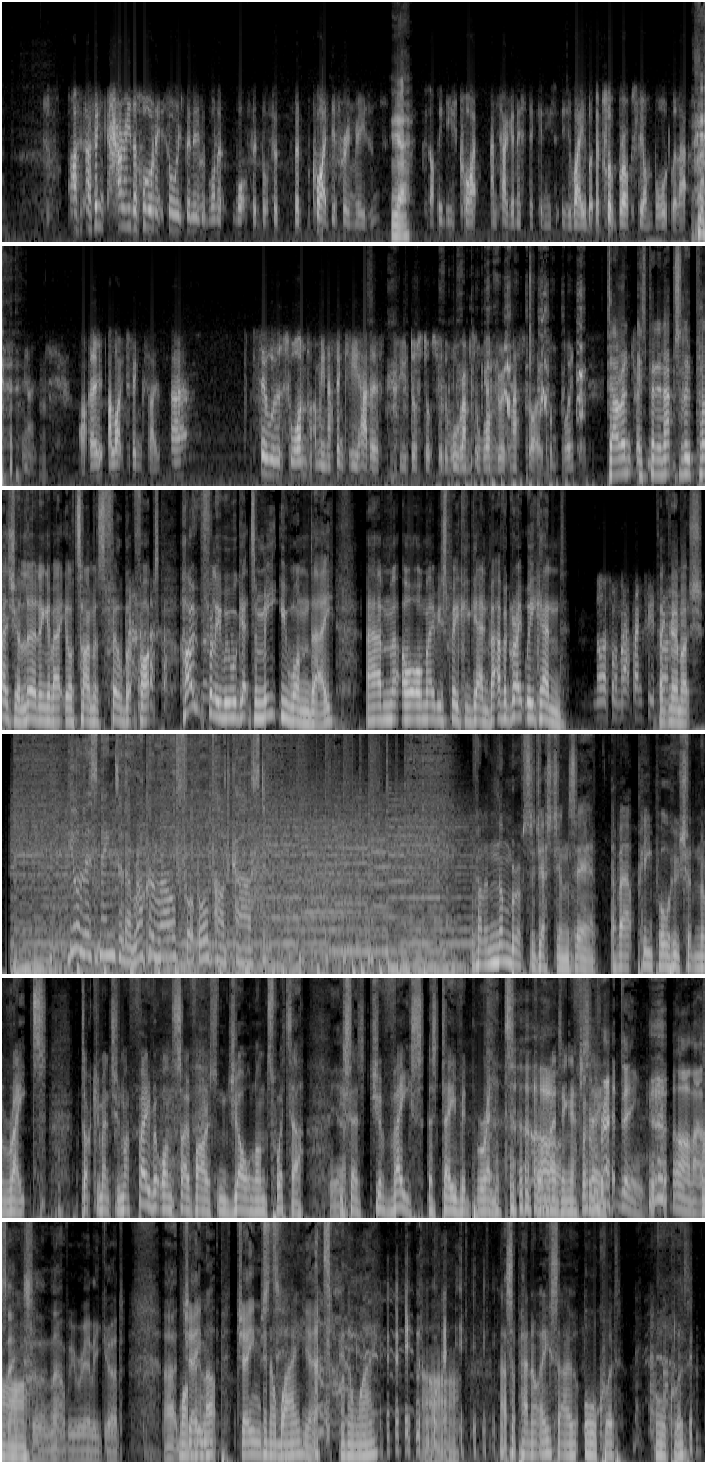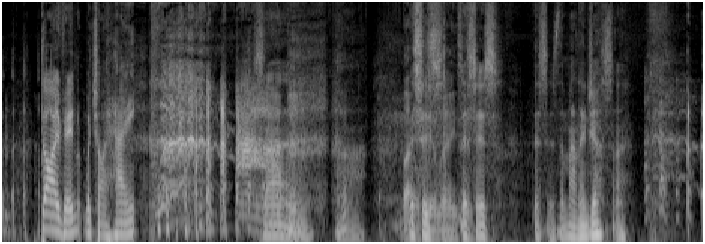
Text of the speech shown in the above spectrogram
I, I think Harry the Hornet's always been a good one at Watford, but for, for quite differing reasons. Yeah. Because I think he's quite antagonistic in his, his way, but the club were obviously on board with that. So, you know, I, I like to think so. Um, Silver the Swan. I mean, I think he had a few dust-ups with the Wolverhampton Wanderers mascot at some point. Darren, it's been an absolute pleasure learning about your time as Filbert Fox. Hopefully, we will get to meet you one day, um, or, or maybe speak again. But have a great weekend. Nice one, Matt. Thanks for your time. Thank you very much. You're listening to the Rock and Roll Football Podcast. We've had a number of suggestions here about people who should narrate documentaries. My favourite one so far is from Joel on Twitter. He says Gervais as David Brent for Reading Oh, For FC. Reading. Oh, that's Ah. excellent. That'll be really good. Uh, One James, up. James in a way. Yeah. In a way. Ah, That's a penalty, so awkward. awkward. Dive in, which I hate. so That this is amazing. this is this is the manager. So.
